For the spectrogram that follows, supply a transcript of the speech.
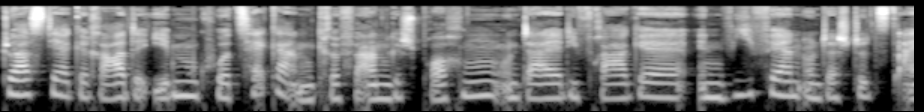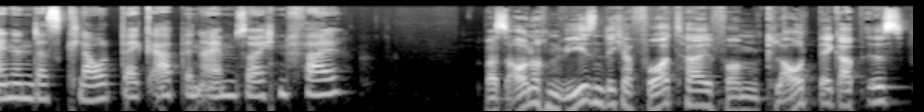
Du hast ja gerade eben kurz Hackerangriffe angesprochen und daher die Frage, inwiefern unterstützt einen das Cloud-Backup in einem solchen Fall? Was auch noch ein wesentlicher Vorteil vom Cloud-Backup ist,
